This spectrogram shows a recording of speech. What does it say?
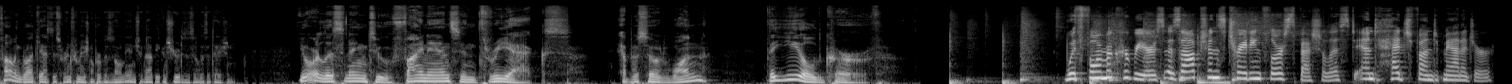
The following broadcast is for informational purposes only and should not be construed as a solicitation. You're listening to Finance in 3 Acts, Episode 1 The Yield Curve. With former careers as options trading floor specialist and hedge fund manager,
